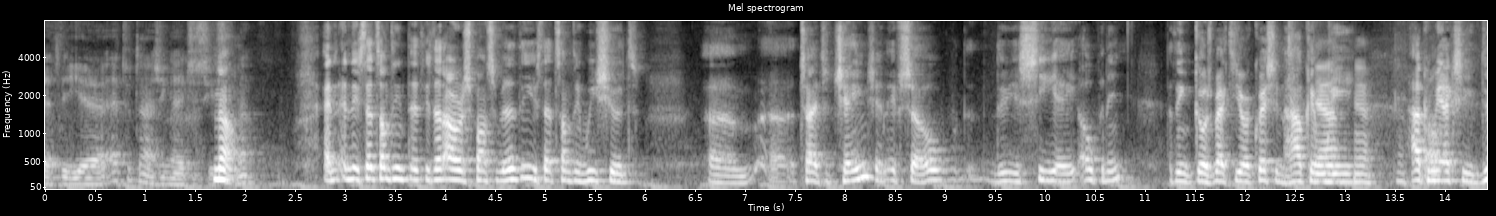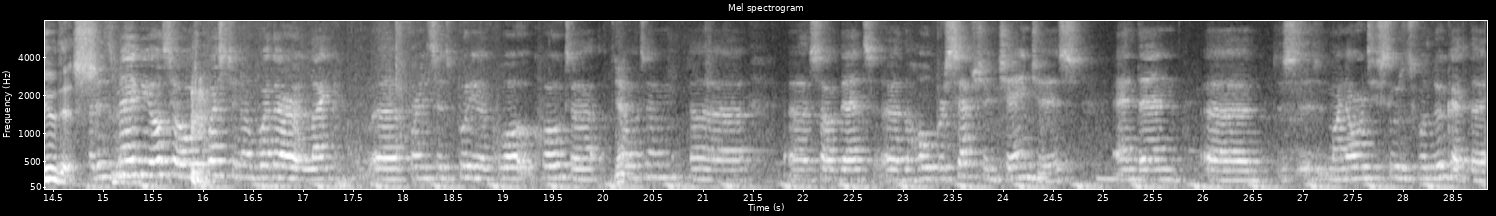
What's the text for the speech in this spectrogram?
at the uh, advertising agencies. No. And, and is that something that is that our responsibility? Is that something we should um, uh, try to change? And if so, do you see a opening? I think it goes back to your question: How can yeah, we yeah. how can we actually do this? But it's maybe also a question of whether, like, uh, for instance, putting a quo- quota, Yeah. quotum, uh, uh, so that uh, the whole perception changes, and then uh, minority students will look at the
